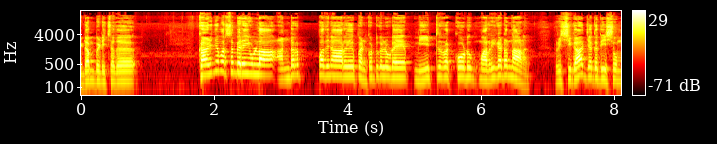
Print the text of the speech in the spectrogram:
ഇടം പിടിച്ചത്. കഴിഞ്ഞ വർഷം വരെയുള്ള അണ്ടർ പതിനാറ് പെൺകുട്ടികളുടെ മീറ്റ് റെക്കോർഡ് മറികടന്നാണ് ഋഷിക ജഗദീഷും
